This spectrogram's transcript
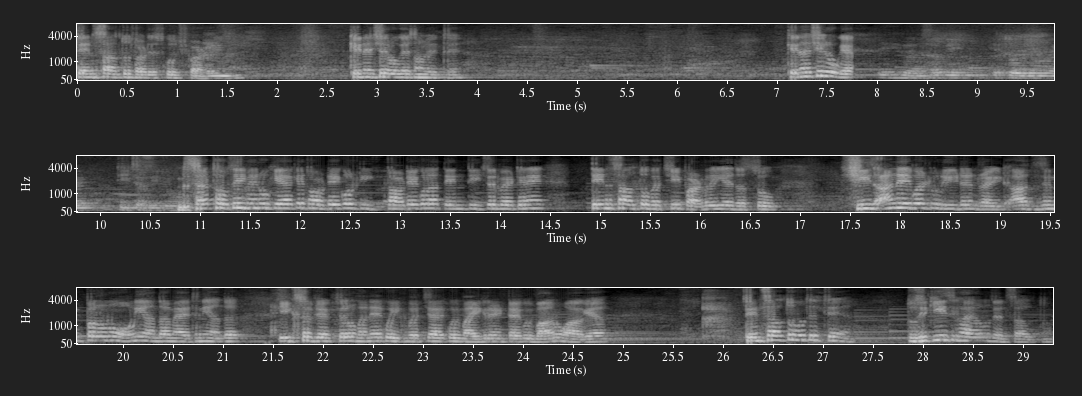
3 ਸਾਲ ਤੋਂ ਤੁਹਾਡੇ ਸਕੂਲ ਚ ਪੜ ਰਹੀ ਹਾਂ ਕਿੰਨੇ ਚਿਰ ਹੋ ਗਏ ਤੁਹਾਨੂੰ ਇੱਥੇ? ਕਿੰਨਾ ਚਿਰ ਹੋ ਗਿਆ? ਸਰ ਤੁਸੀਂ ਮੈਨੂੰ ਕਿਹਾ ਕਿ ਤੁਹਾਡੇ ਕੋਲ ਟੀ- ਤੁਹਾਡੇ ਕੋਲ ਆਹ ਤਿੰਨ ਟੀਚਰ ਬੈਠੇ ਨੇ। 3 ਸਾਲ ਤੋਂ ਬੱਚੀ ਪੜ ਰਹੀ ਹੈ ਦੱਸੋ। She is unable to read and write ਅੱਜ ਸਿੰਪਲ ਉਹਨੂੰ ਉਹ ਨਹੀਂ ਆਂਦਾ ਮੈਥ ਨਹੀਂ ਆਂਦਾ ਇੱਕ ਸਬਜੈਕਟ ਚਲੋ ਮੰਨਿਆ ਕੋਈ ਇੱਕ ਬੱਚਾ ਹੈ ਕੋਈ ਮਾਈਗ੍ਰੈਂਟ ਹੈ ਕੋਈ ਬਾਹਰੋਂ ਆ ਗਿਆ। 3 ਸਾਲ ਤੋਂ ਉਹ ਤੇ ਇੱਥੇ ਹੈ। ਤੁਸੀਂ ਕੀ ਸਿਖਾਇਆ ਉਹਨੂੰ 3 ਸਾਲ ਤੋਂ?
